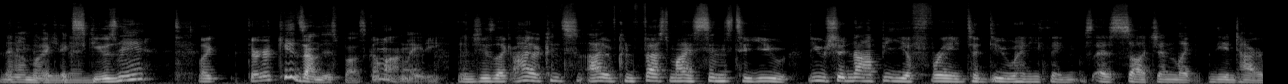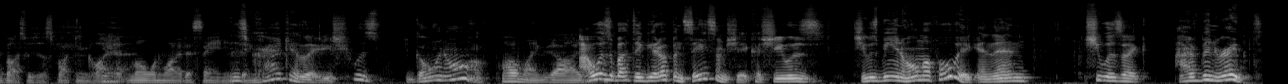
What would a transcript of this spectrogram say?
Many, and I'm like, men. "Excuse me, like there are kids on this bus. Come on, lady." And she's like, I have cons- I have confessed my sins to you. You should not be afraid to do anything as such. And like the entire bus was just fucking quiet. Yeah. No one wanted to say anything. This crackhead lady, she was going off. oh my god. I was about to get up and say some shit because she was she was being homophobic, and then she was like, "I've been raped.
